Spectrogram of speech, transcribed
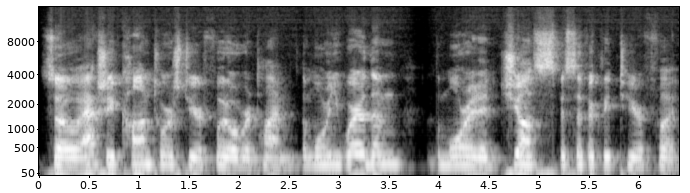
So actually contours to your foot over time. The more you wear them, the more it adjusts specifically to your foot.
